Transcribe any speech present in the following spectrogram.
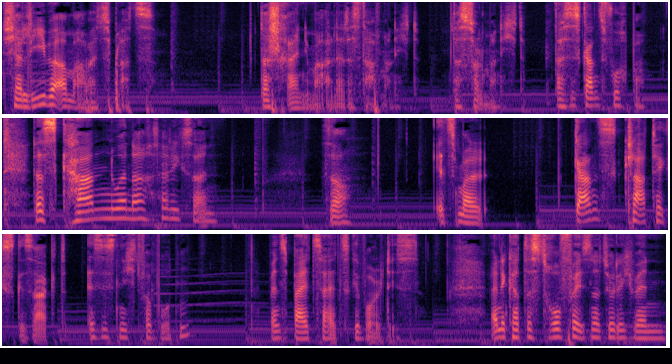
Tja, Liebe am Arbeitsplatz. Da schreien immer alle, das darf man nicht. Das soll man nicht. Das ist ganz furchtbar. Das kann nur nachteilig sein. So, jetzt mal ganz Klartext gesagt. Es ist nicht verboten, wenn es beidseits gewollt ist. Eine Katastrophe ist natürlich, wenn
